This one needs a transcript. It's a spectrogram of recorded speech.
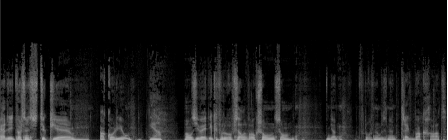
Ja, dit was een stukje eh, accordeon. Ja. Hans, je weet, ik heb vroeger zelf ook zo'n... zo'n ja, vroeger noemden ze een trekbak gehad.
